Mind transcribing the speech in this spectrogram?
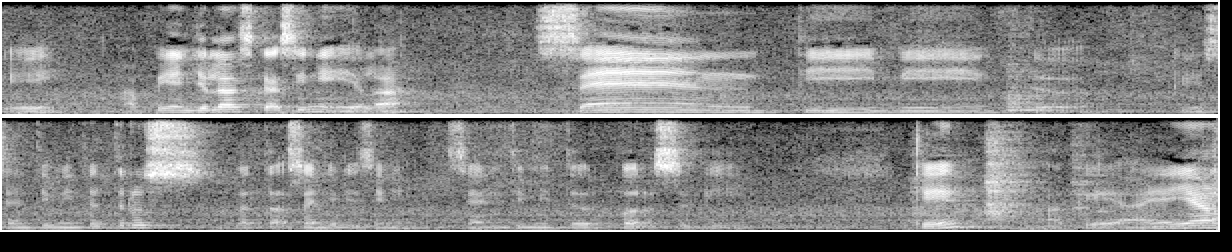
Okey, apa yang jelas kat sini ialah sentimeter. Okey, sentimeter terus letak saja di sini, sentimeter persegi. Okey. Okey, yang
